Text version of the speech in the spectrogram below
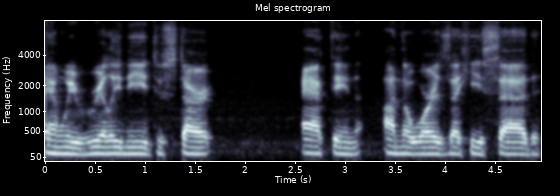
And we really need to start acting on the words that he said.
